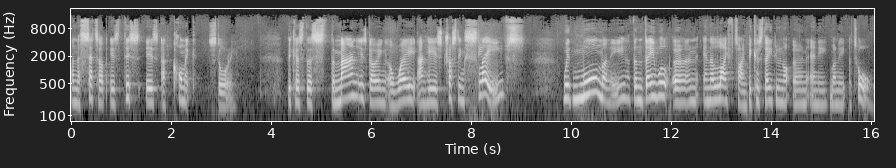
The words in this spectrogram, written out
and the setup is this is a comic story. Because this, the man is going away and he is trusting slaves with more money than they will earn in a lifetime because they do not earn any money at all.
